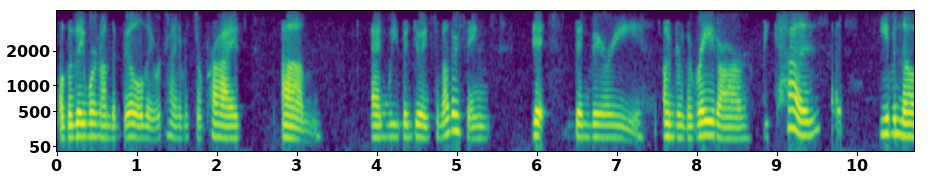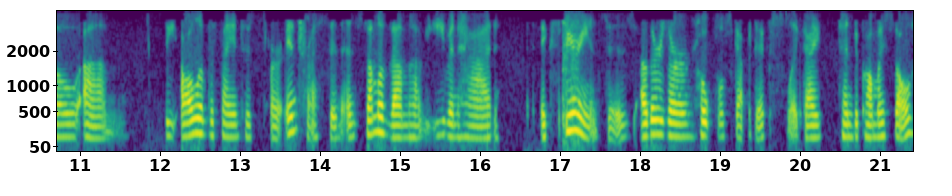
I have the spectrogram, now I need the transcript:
although they weren't on the bill, they were kind of a surprise. Um, and we've been doing some other things. It's been very under the radar because even though um, the all of the scientists are interested, and some of them have even had experiences. Others are hopeful skeptics, like I tend to call myself.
